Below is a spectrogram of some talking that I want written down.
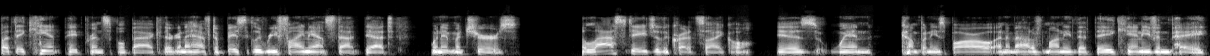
but they can't pay principal back. They're going to have to basically refinance that debt when it matures. The last stage of the credit cycle is when companies borrow an amount of money that they can't even pay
